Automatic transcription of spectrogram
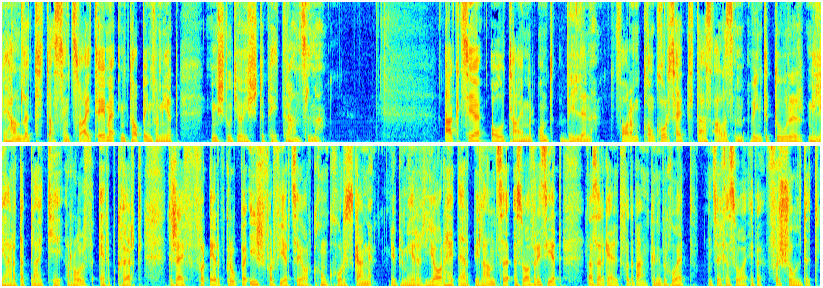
behandelt. Das sind zwei Themen im Top informiert. Im Studio ist der Peter Hanselmann. Aktien, Oldtimer und Villen. Vor dem Konkurs hat das alles im Winterthurer Milliardenpleitier Rolf Erb gehört. Der Chef der Erbgruppe ist vor 14 Jahren Konkurs gegangen. Über mehrere Jahre hat er Bilanzen so frisiert, dass er Geld von den Banken bekommen hat und sich so eben verschuldet.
